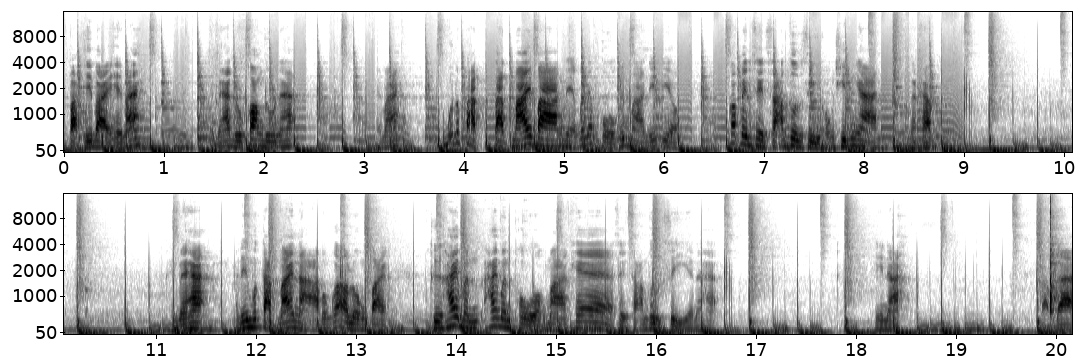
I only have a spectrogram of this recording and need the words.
ผมปรับที่ใบเห็นไหมเห็นไหมฮะดูกล้องดูนะฮะเห็นไหมสมมติว่าตัดตัดไม้บางเนี่ยก็จะโผล่ขึ้นมานิดเดียว ก็เป็นเศษ3ส่วน4ของชิ้นงานนะครับ เห็นไหมฮะอันนี้ผมตัดไม้หนาผมก็เอาลงไป คือให้มันให้มันโผล่ออกมาแค่เศษ3ส่วน4นะฮะนี่นะปรับได้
